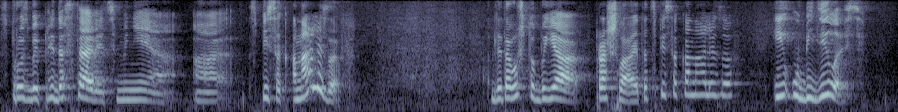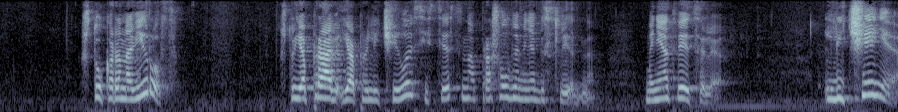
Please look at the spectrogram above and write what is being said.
с просьбой предоставить мне а, список анализов, для того, чтобы я прошла этот список анализов и убедилась, что коронавирус, что я, прав... я пролечилась, естественно, прошел для меня бесследно. Мне ответили, лечение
